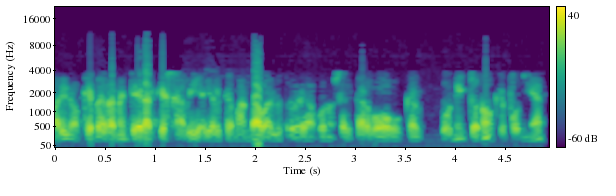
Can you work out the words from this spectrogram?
Marino, que realmente era el que sabía y el que mandaba, el otro era, bueno, es el cargo bonito, ¿no?, que ponían,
